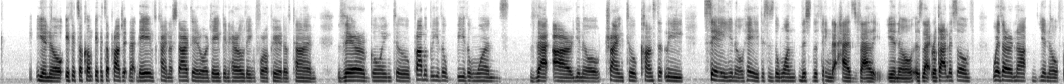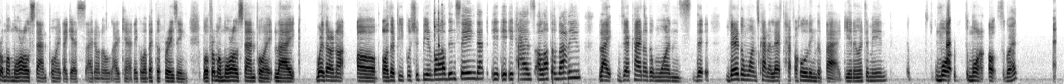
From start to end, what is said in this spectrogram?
you know, if it's a com- if it's a project that they've kind of started or they've been heralding for a period of time, they're going to probably the, be the ones that are you know trying to constantly say you know hey this is the one this is the thing that has value you know it's like regardless of whether or not you know from a moral standpoint i guess i don't know i can't think of a better phrasing but from a moral standpoint like whether or not uh, other people should be involved in saying that it, it, it has a lot of value. Like they're kind of the ones that they're the ones kind of left holding the bag you know what i mean? More more oh so go ahead.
